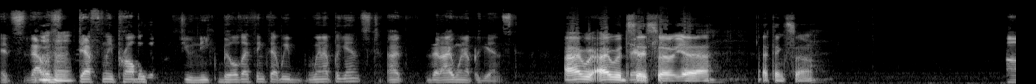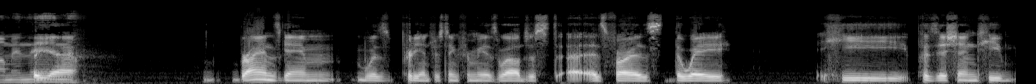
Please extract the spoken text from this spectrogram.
It's that was Mhm. definitely probably the most unique build I think that we went up against. Uh, that I went up against. I, w- I would say so. Yeah, I think so. Um, and But then yeah. Brian's game was pretty interesting for me as well. Just uh, as far as the way he positioned, he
